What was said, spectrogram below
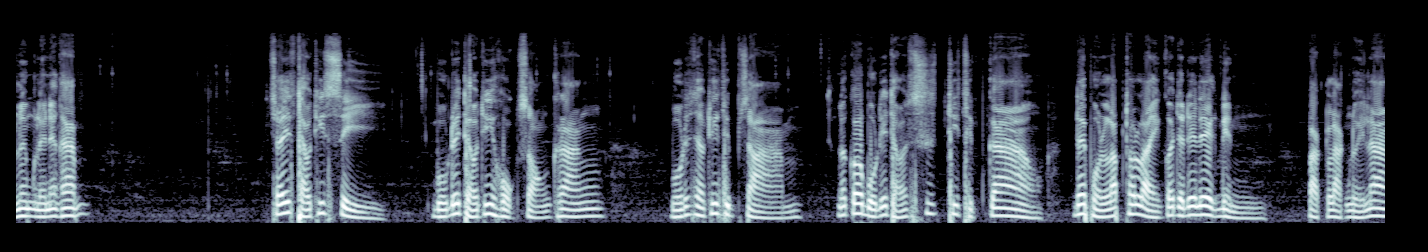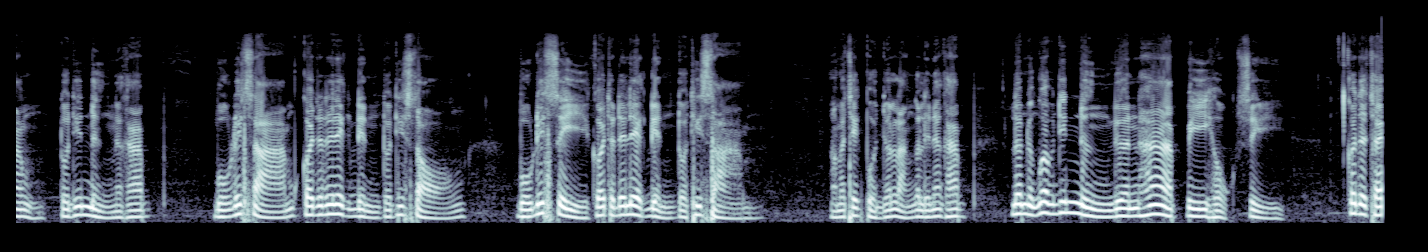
มาเริ่มกันเลยนะครับ ใช้แถวที่ 4 บวกด้วยแถวที่ 6 2 ครั้ง บวกด้วยแถวที่ 13 แล้วก็บวกด้วยแถวที่ 19 ได้ผลลัพธ์เท่าไหร่ก็จะได้เลขเด่นปักหลักหน่วยล่างตัวที่ 1 นะครับ บวกด้วย 3 ก็จะได้เลขเด่นตัวที่ 2 บวกด้วย 4 ก็จะได้เลขเด่นตัวที่ 3 เอามาเช็คผลย้อนหลังกันเลยนะครับ เริ่มจากวดวันที่ 1 เดือน 5 ปี 64 ก็จะใช้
